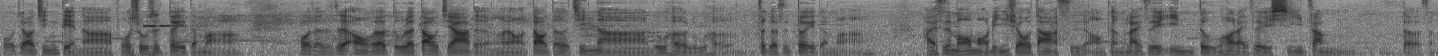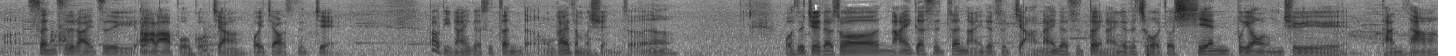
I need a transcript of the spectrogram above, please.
佛教经典啊，佛书是对的吗？或者是哦，我又读了道家的哦，《道德经》啊，如何如何，这个是对的吗？还是某某灵修大师哦，可能来自于印度或来自于西藏的什么，甚至来自于阿拉伯国家回教世界，到底哪一个是真的？我该怎么选择呢？我是觉得说，哪一个是真，哪一个是假，哪一个是对，哪一个是错，就先不用去谈它。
